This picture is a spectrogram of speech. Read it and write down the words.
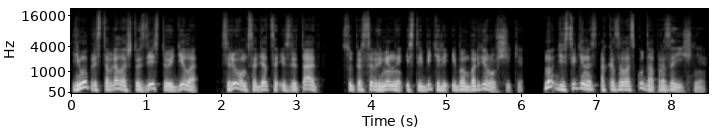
Ему представлялось, что здесь то и дело с ревом садятся и взлетают суперсовременные истребители и бомбардировщики, но действительность оказалась куда прозаичнее.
